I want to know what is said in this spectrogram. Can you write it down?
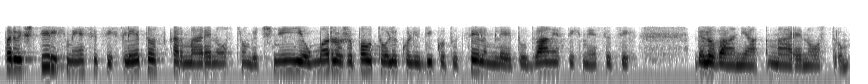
V prvih štirih mesecih letos, kar Mare Nostrum več ni, je umrlo že pol toliko ljudi kot v celem letu, v 12 mesecih delovanja Mare Nostrum.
